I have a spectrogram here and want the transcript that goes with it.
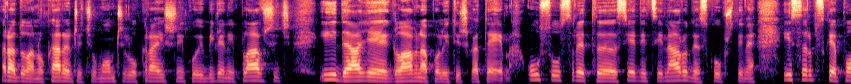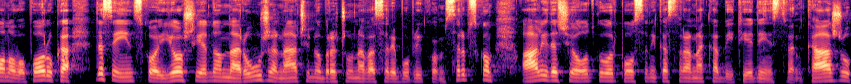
Radovanu Karadžiću, Momčilu Krajišniku i Biljani Plavšić i dalje je glavna politička tema. U susret sjednici Narodne skupštine i Srpske ponovo poruka da se Insko još jednom na ružan način obračunava sa Republikom Srpskom, ali da će odgovor poslanika stranaka biti jedinstven. Kažu,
